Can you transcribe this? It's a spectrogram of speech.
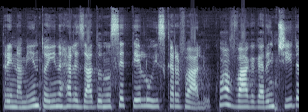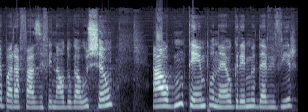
treinamento ainda realizado no CT Luiz Carvalho. Com a vaga garantida para a fase final do gauchão, há algum tempo né, o Grêmio deve vir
